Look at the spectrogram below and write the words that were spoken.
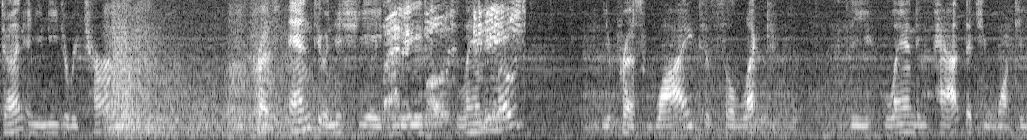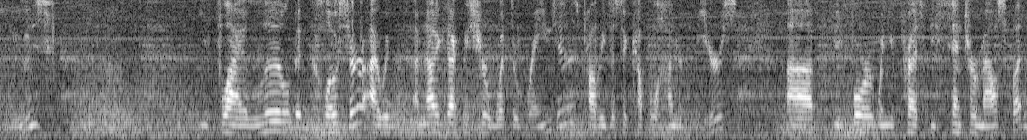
Done and you need to return, you press N to initiate Landing mode. landing mode. You press Y to select the landing pad that you want to use. You fly a little bit closer. I would I'm not exactly sure what the range is, probably just a couple of hundred meters. Uh, before when you press the center mouse button.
